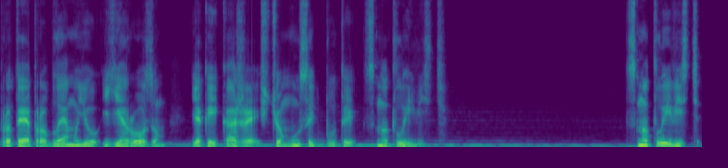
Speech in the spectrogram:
проте проблемою є розум, який каже, що мусить бути цнотливість. Цнотливість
